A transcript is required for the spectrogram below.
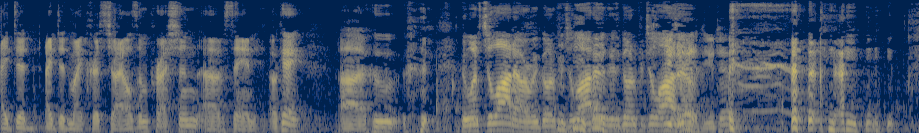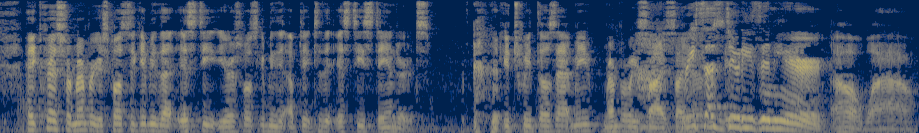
I did I did my Chris Giles impression of saying, "Okay, uh, who who wants gelato? Are we going for gelato? Who's going for You gelato?" did. You did. hey, Chris, remember you're supposed to give me that ISTE. You're supposed to give me the update to the ISTE standards. Can you tweet those at me? Remember we saw. I saw you. Recess duty's in here. Oh wow!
